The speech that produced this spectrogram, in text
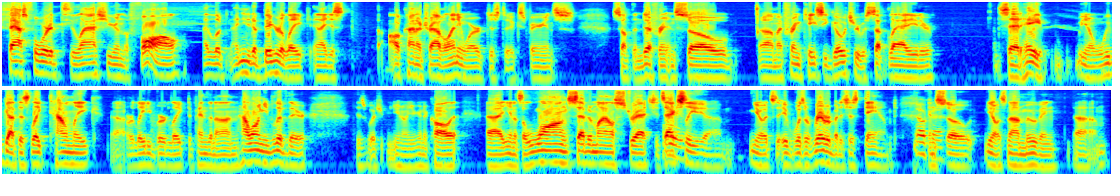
fast forwarded to last year in the fall, I looked, I needed a bigger lake, and I just, I'll kind of travel anywhere just to experience something different. And so uh, my friend Casey Gocher with Sup Gladiator said, hey, you know, we've got this lake, Town Lake, uh, or Lady Bird Lake, depending on how long you've lived there, is what you, you know you're going to call it. Uh, you know, it's a long seven mile stretch. It's oh. actually, um, you know, it's it was a river, but it's just dammed. Okay. And so, you know, it's not moving. Um,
